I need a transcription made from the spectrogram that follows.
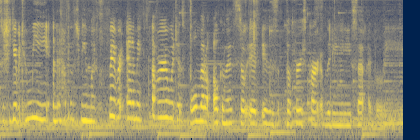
So she gave it to me and it happens to be my favorite anime ever, which is Full Metal Alchemist. So it is the first part of the DVD set, I believe.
